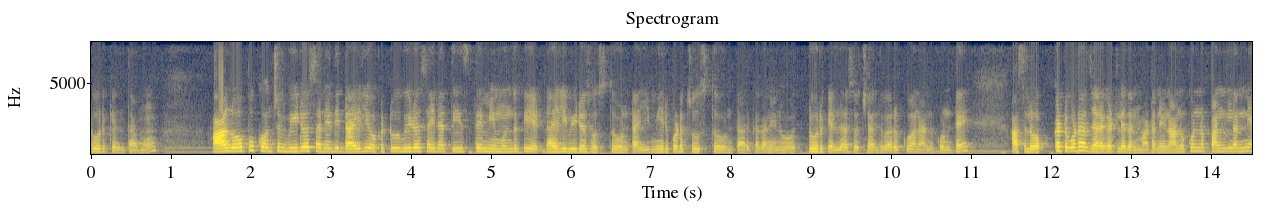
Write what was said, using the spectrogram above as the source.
టూర్కి వెళ్తాము. ఆ లోపు కొంచెం వీడియోస్ అనేది డైలీ ఒక టూ వీడియోస్ అయినా తీస్తే మీ ముందుకి డైలీ వీడియోస్ వస్తూ ఉంటాయి. మీరు కూడా చూస్తూ ఉంటారు కదా నేను టూర్కి వెళ్ళాల్సి వచ్చేంత వరకు అని అనుకుంటే అసలు ఒక్కటి కూడా జరగట్లేదనమాట నేను అనుకున్న పనులన్నీ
